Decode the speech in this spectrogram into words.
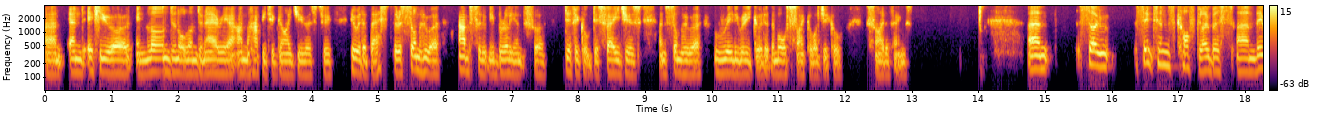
Um, and if you are in London or London area, I'm happy to guide you as to who are the best. There are some who are absolutely brilliant for difficult dysphagias and some who are really, really good at the more psychological side of things. Um, so symptoms, cough, globus, um, they,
